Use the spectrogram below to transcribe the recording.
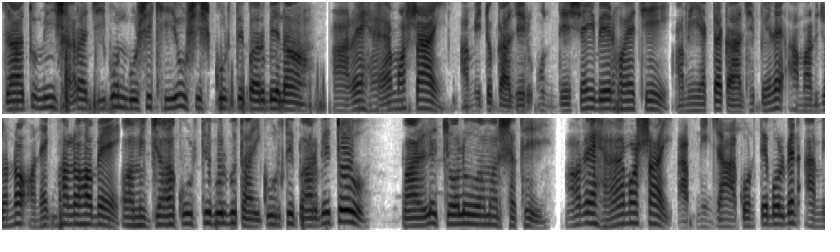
যা তুমি সারা জীবন বসে খেয়েও শেষ করতে পারবে না। আরে হ্যাঁ মশাই আমি তো কাজের উদ্দেশ্যেই বের হয়েছি। আমি একটা কাজ পেলে আমার জন্য অনেক ভালো হবে। আমি যা করতে বলব তাই করতে পারবে তো? পারলে চলো আমার সাথে। আরে হ্যাঁ মশাই আপনি যা করতে বলবেন আমি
